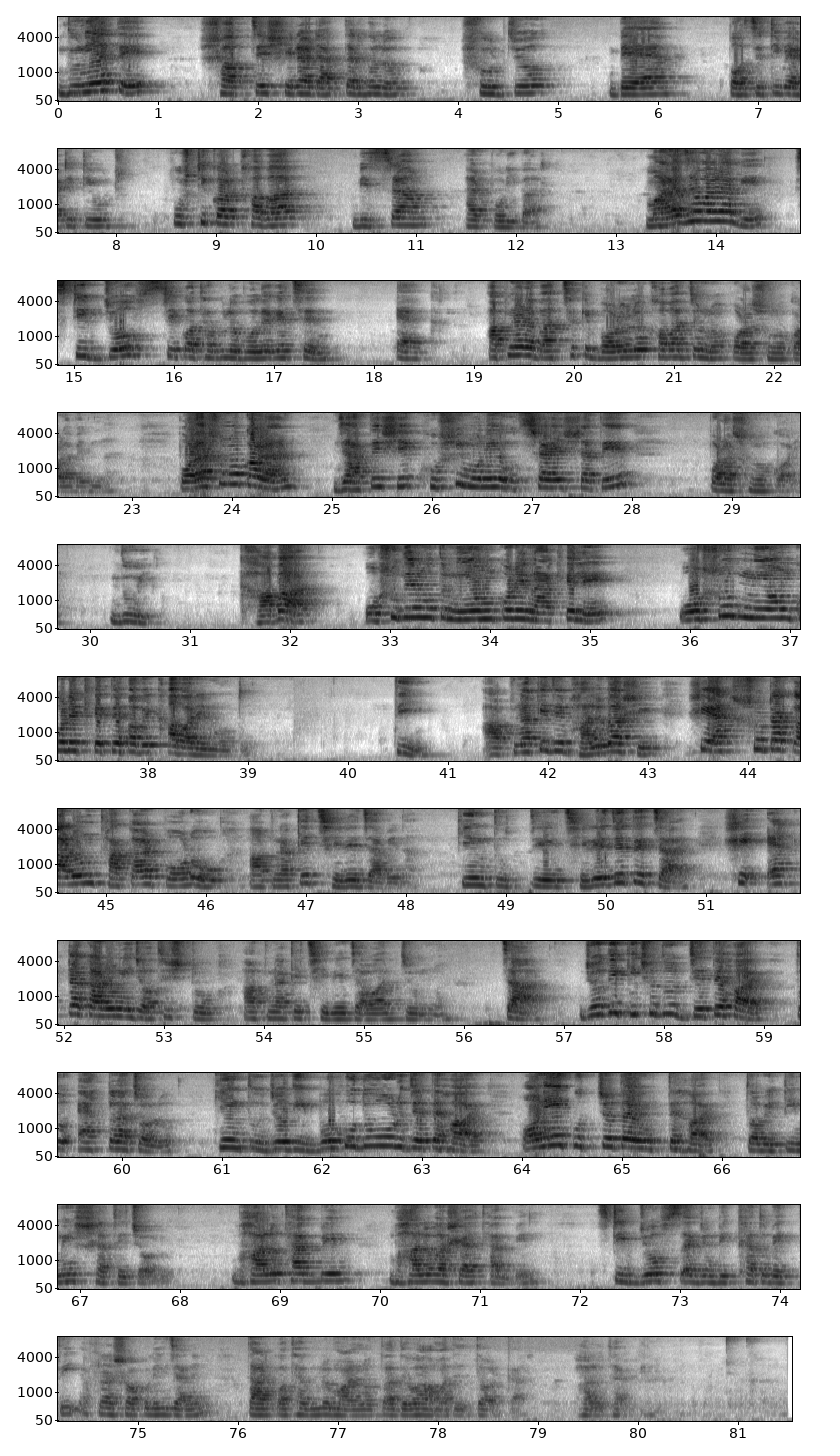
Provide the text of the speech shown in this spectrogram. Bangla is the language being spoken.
দুনিয়াতে সবচেয়ে সেরা ডাক্তার হলো সূর্য, ব্যায়াম পজিটিভ অ্যাটিটিউড পুষ্টিকর খাবার, বিশ্রাম আর পরিবার। মারা যাওয়ার আগে স্টিভ জোবস যে কথাগুলো বলে গেছেন, এক, আপনারা বাচ্চাকে বড়লোক হওয়ার জন্য পড়াশুনো করাবেন না। পড়াশুনো করান যাতে সে খুশি মনে উৎসাহের সাথে পড়াশুনো করে। দুই। খাবার ওষুধের মতো নিয়ম করে না খেলে ওষুধ নিয়ম করে খেতে হবে খাবারের মতো। তিন, আপনাকে যে ভালোবাসে, সে একশোটা কারণ থাকার পরও আপনাকে ছেড়ে যাবে না। কিন্তু যে ছেড়ে যেতে চায়, সে একটা কারণই যথেষ্ট আপনাকে ছেড়ে যাওয়ার জন্য। চার, যদি কিছু দূর যেতে হয় তো একলা চলো। কিন্তু যদি বহুদূর যেতে হয়, অনেক উচ্চতায় উঠতে হয়, তবে টিমের সাথে চলো। ভালো থাকবেন, ভালোবাসায় থাকবেন। স্টিভ জোবস একজন বিখ্যাত ব্যক্তি, আপনারা সকলেই জানেন। তার কথাগুলো মান্যতা দেওয়া আমাদের দরকার। ভালো থাকবেন।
